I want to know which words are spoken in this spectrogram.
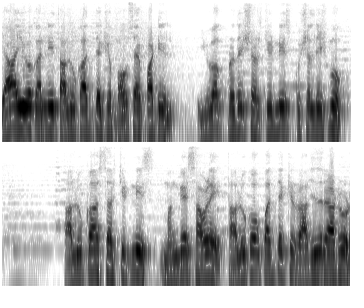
या युवकांनी तालुका अध्यक्ष भाऊसाहेब पाटील युवक प्रदेश सरचिटणीस कुशल देशमुख तालुका सरचिटणीस मंगेश सावळे तालुका उपाध्यक्ष राजेंद्र राठोड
